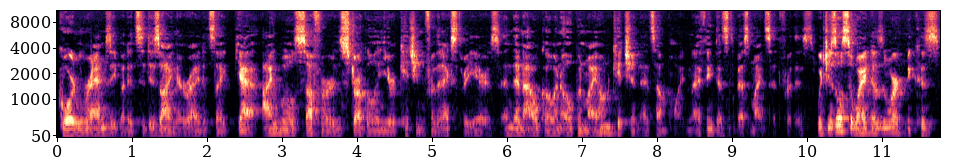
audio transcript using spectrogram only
Gordon Ramsay, but it's a designer, right? It's like, yeah, I will suffer and struggle in your kitchen for the next three years, and then I'll go and open my own kitchen at some point. And I think that's the best mindset for this, which is also why it doesn't work because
